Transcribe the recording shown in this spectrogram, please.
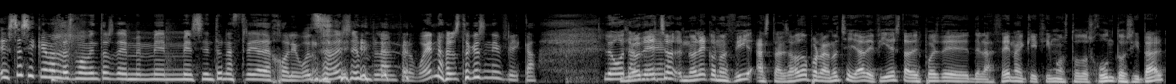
estos sí que eran los momentos de me, me- me siento una estrella de Hollywood, ¿sabes? En plan, pero bueno, ¿esto qué significa? Luego Yo de también- hecho no le conocí hasta el sábado por la noche ya de fiesta, después de, de la cena que hicimos todos juntos y tal.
